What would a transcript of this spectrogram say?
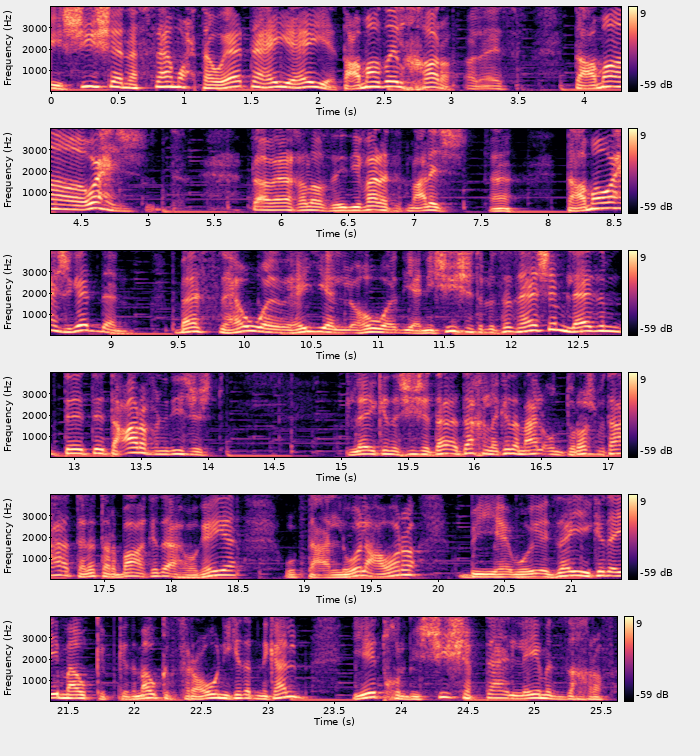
الشيشة نفسها محتوياتها هي هي. طعمها زي الخرا. أنا آسف. طعمها وحش. طب خلاص هي دي فلتت معلش. ها؟ طعمها وحش جدا. بس هو هي اللي هو يعني شيشة الأستاذ هاشم لازم تتعرف إن دي شيشته. تلاقي كده شيشة دا داخلة كده مع الانتراج بتاعها 3 4 كده قهوجيه وبتاع الولعه ورا زي كده إيه موكب كده موكب فرعوني كده ابن كلب يدخل بالشيشة بتاع اللي هي متزخرفة.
